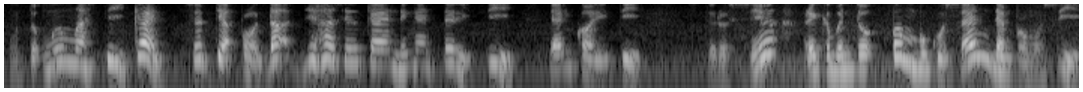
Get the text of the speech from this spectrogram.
untuk memastikan setiap produk dihasilkan dengan teliti dan kualiti. Seterusnya, reka bentuk pembukusan dan promosi.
